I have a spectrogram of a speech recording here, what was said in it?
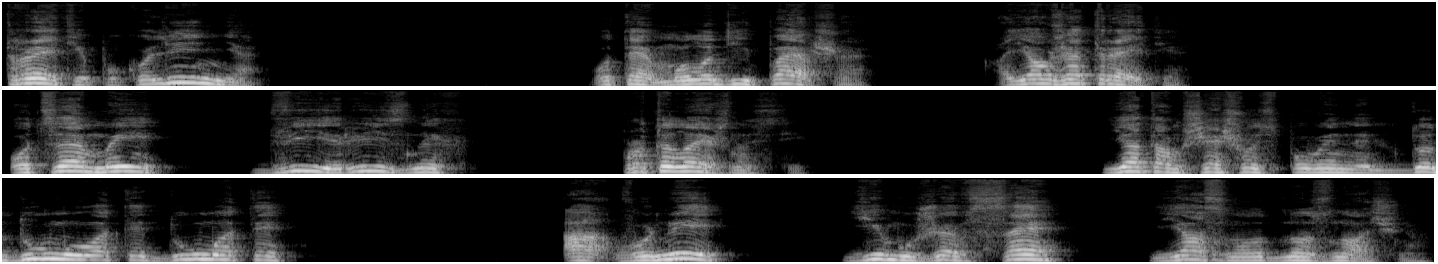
третє покоління, оте молоді перше, а я вже третє. Оце ми дві різних протилежності. Я там ще щось повинен додумувати, думати, а вони їм уже все ясно однозначно.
